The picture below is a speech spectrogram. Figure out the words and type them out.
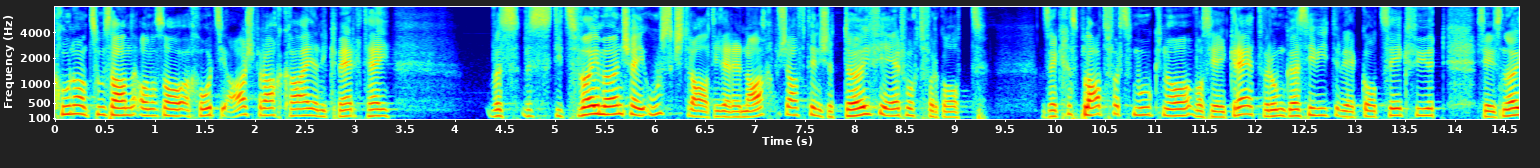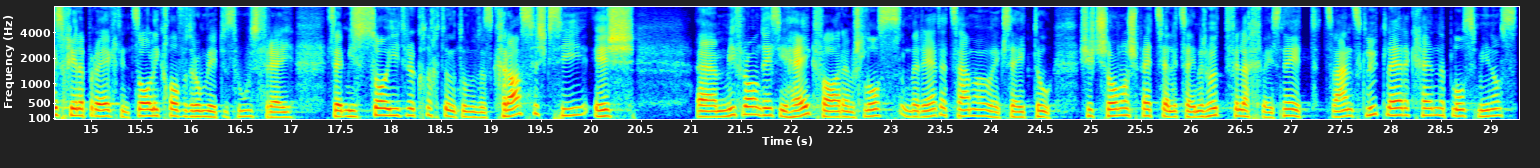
Kuno und Susanne auch noch so eine kurze Ansprache hatten, habe ich gemerkt, hey, was, was die zwei Menschen haben ausgestrahlt in dieser Nachbarschaft, ist eine tiefe Ehrfurcht vor Gott. Sie haben kein Blatt vor den Mund genommen, wo sie haben geredet warum gehen sie weiter, wie hat Gott sie geführt. Sie haben ein neues Kirchenprojekt in Zollikofen, darum wird das Haus frei. Es hat mich so eindrücklich gedacht. Und was krass war, ist, äh, meine Frau und ich sind heimgefahren am Schluss und wir reden zusammen und haben gesagt, du, es ist schon noch speziell, jetzt haben wir heute vielleicht, ich weiß nicht, 20 Leute lernen kennen, plus minus.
